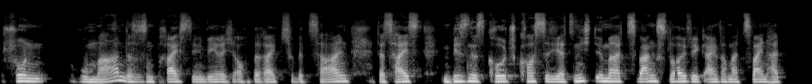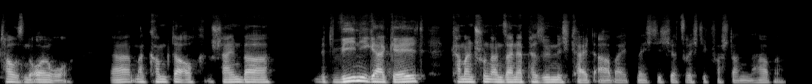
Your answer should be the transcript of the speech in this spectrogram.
schon human. Das ist ein Preis, den wäre ich auch bereit zu bezahlen. Das heißt, ein Business Coach kostet jetzt nicht immer zwangsläufig einfach mal zweieinhalbtausend Euro. Ja, man kommt da auch scheinbar mit weniger Geld kann man schon an seiner Persönlichkeit arbeiten, wenn ich dich jetzt richtig verstanden habe.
